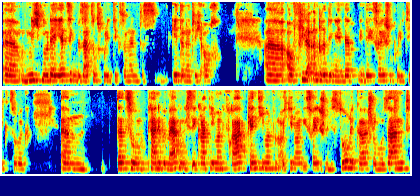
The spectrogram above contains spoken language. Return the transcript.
äh, und nicht nur der jetzigen Besatzungspolitik, sondern das geht dann natürlich auch äh, auf viele andere Dinge in der, in der israelischen Politik zurück. Ähm, dazu kleine Bemerkung. Ich sehe gerade, jemand fragt, kennt jemand von euch die neuen israelischen Historiker, Shlomo Sand,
